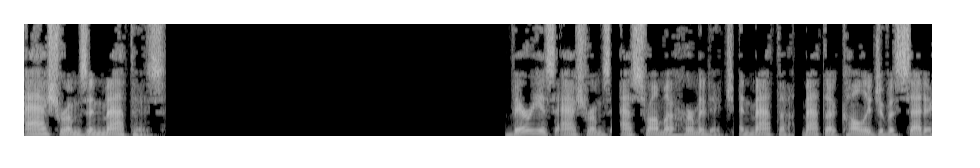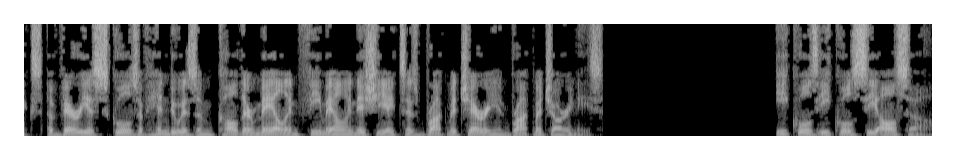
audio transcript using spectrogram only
Ashrams and mathas Various ashrams, asrama hermitage and matha, matha college of ascetics of various schools of Hinduism call their male and female initiates as brahmachari and brahmacharinis. See also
